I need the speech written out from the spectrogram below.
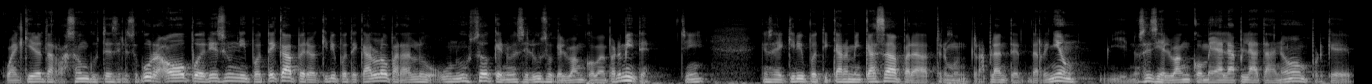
cualquier otra razón que a ustedes se les ocurra. O podría ser una hipoteca, pero quiero hipotecarlo para darle un uso que no es el uso que el banco me permite. ¿sí? Que quiero hipotecar mi casa para tener un trasplante de riñón. Y no sé si el banco me da la plata, ¿no? Porque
